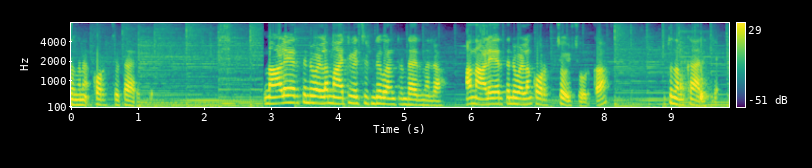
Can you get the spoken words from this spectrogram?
ഇങ്ങനെ കുറച്ചിട്ട് അരയ്ക്കും. നാളികേരത്തിന്റെ വെള്ളം മാറ്റി വെച്ചിട്ടുണ്ട് പറഞ്ഞിട്ടുണ്ടായിരുന്നല്ലോ. ആ നാളികേരത്തിന്റെ വെള്ളം കുറച്ച് ഒഴിച്ചു കൊടുക്കാം. എന്നിട്ട് നമുക്ക് അരയ്ക്കാം.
